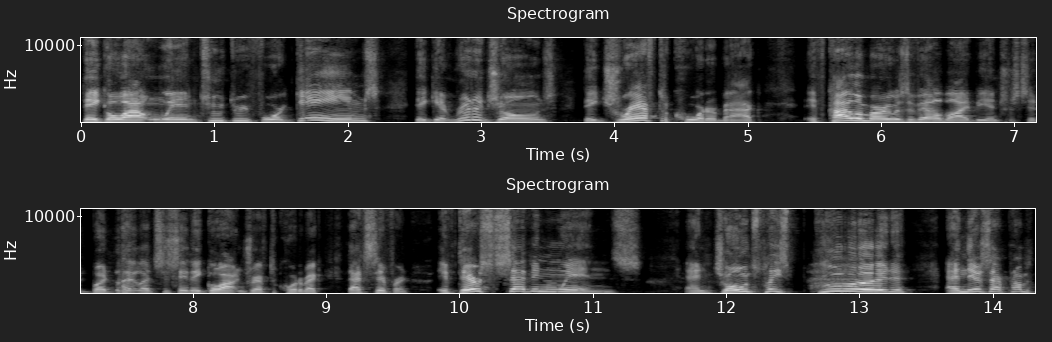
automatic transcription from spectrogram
they go out and win two, three, four games. They get rid of Jones. They draft a quarterback. If Kyler Murray was available, I'd be interested. But let- let's just say they go out and draft a quarterback. That's different. If they're seven wins and Jones plays good, and there's that problem,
